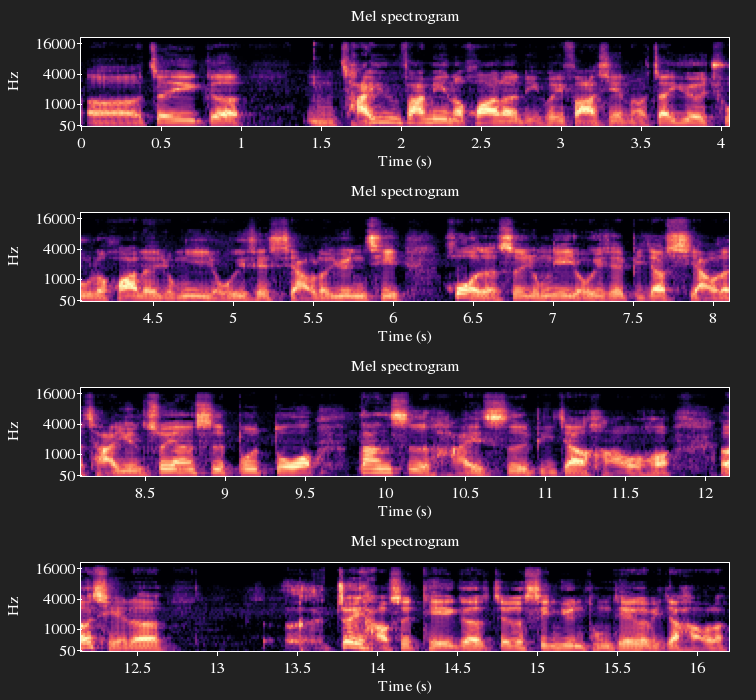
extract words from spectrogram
呃，这一个。嗯，财运方面的话呢，你会发现哦，在月初的话呢，容易有一些小的运气，或者是容易有一些比较小的财运，虽然是不多，但是还是比较好哈。而且呢，呃，最好是贴一个这个幸运铜贴会比较好了。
